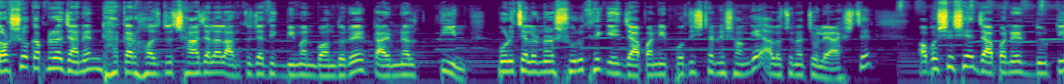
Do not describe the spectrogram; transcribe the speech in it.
দর্শক, আপনারা জানেন ঢাকার হজরত শাহজালাল আন্তর্জাতিক বিমানবন্দরের টার্মিনাল তিন পরিচালনার শুরু থেকে জাপানি প্রতিষ্ঠানের সঙ্গে আলোচনা চলে আসছে। অবশেষে জাপানের দুটি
